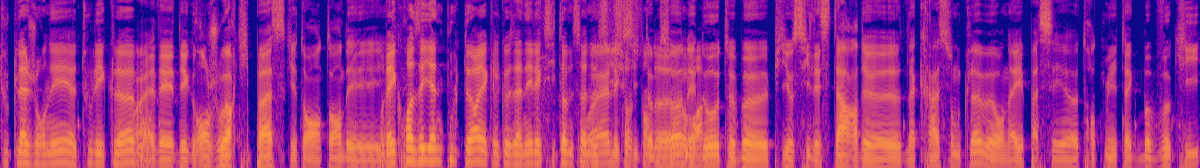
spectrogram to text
toute la journée, tous les clubs. des, des, grands joueurs qui passent, qui est en temps des. On avait croisé Yann Poulter il y a quelques années, Lexi Thompson aussi Lexi sur le Thompson et d'autres, bah, puis aussi les stars de, de, la création de clubs. On avait passé 30 minutes avec Bob Voki,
